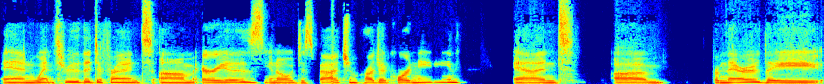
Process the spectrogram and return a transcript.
and went through the different um, areas, you know, dispatch and project coordinating, and um, from there they,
